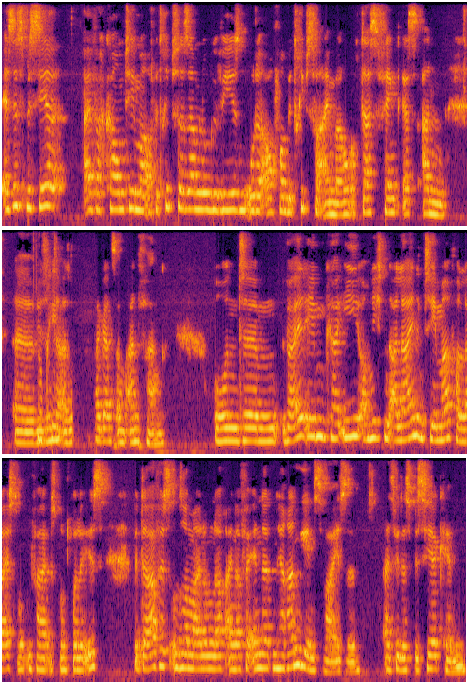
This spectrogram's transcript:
Es ist bisher einfach kaum Thema auf Betriebsversammlung gewesen oder auch von Betriebsvereinbarung. Auch das fängt erst an. Äh, wir okay. sind da also ganz am Anfang. Und ähm, weil eben KI auch nicht ein allein ein Thema von Leistung und Verhaltenskontrolle ist, bedarf es unserer Meinung nach einer veränderten Herangehensweise, als wir das bisher kennen.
